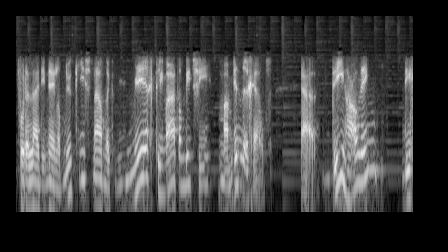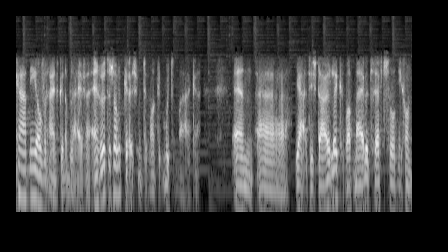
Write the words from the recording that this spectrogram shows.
voor de lijn die Nederland nu kiest, namelijk meer klimaatambitie, maar minder geld. Ja, die houding die gaat niet overeind kunnen blijven. En Rutte zal een keuze moeten maken. En uh, ja, het is duidelijk, wat mij betreft, zal het niet gewoon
